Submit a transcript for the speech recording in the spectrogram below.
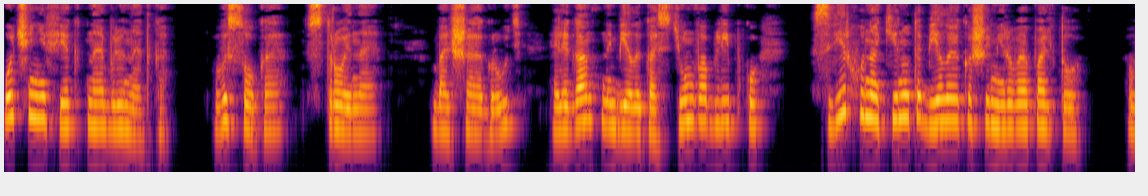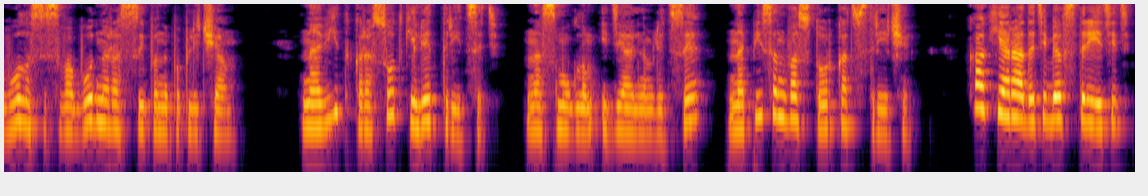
очень эффектная брюнетка. Высокая, стройная, большая грудь, элегантный белый костюм в облипку, Сверху накинуто белое кашемировое пальто. Волосы свободно рассыпаны по плечам. На вид красотки лет тридцать. На смуглом идеальном лице написан восторг от встречи. «Как я рада тебя встретить!»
